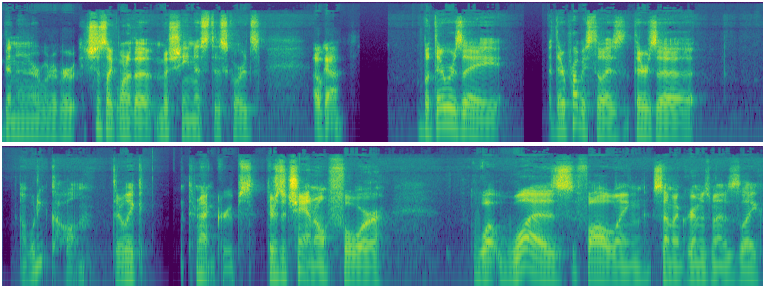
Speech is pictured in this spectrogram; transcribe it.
been in or whatever. It's just like one of the machinist discords. Okay. But there was a there probably still is. There's a uh, what do you call them? They're like they're not groups. There's a channel for what was following some of Grimsmo's like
